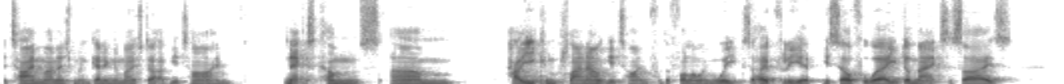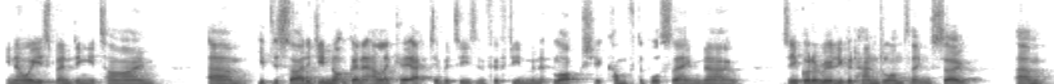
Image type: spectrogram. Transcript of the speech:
the time management, getting the most out of your time, next comes um, how you can plan out your time for the following week. So hopefully you're, you're self-aware, you've done that exercise, you know where you're spending your time. Um, you've decided you're not going to allocate activities in 15 minute blocks. You're comfortable saying no. So you've got a really good handle on things. So um,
